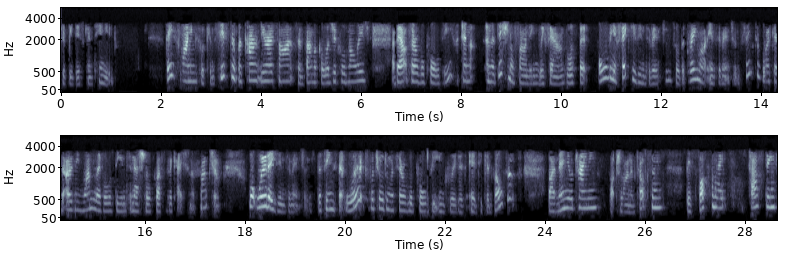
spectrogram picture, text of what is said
should be discontinued. These findings were consistent with current neuroscience and pharmacological knowledge about cerebral palsy, and an additional finding we found was that all the effective interventions, or the green light interventions, seem to work at only one level of the International Classification of Function. What were these interventions? The things that worked for children with cerebral palsy included anticonvulsants, bimanual training, botulinum toxins, bisphosphonates, casting,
